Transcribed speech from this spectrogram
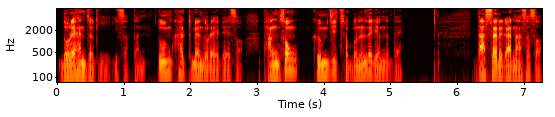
노래한 적이 있었던 움 칼툼의 노래에 대해서 방송 금지 처분을 내렸는데 나세르가 나서서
